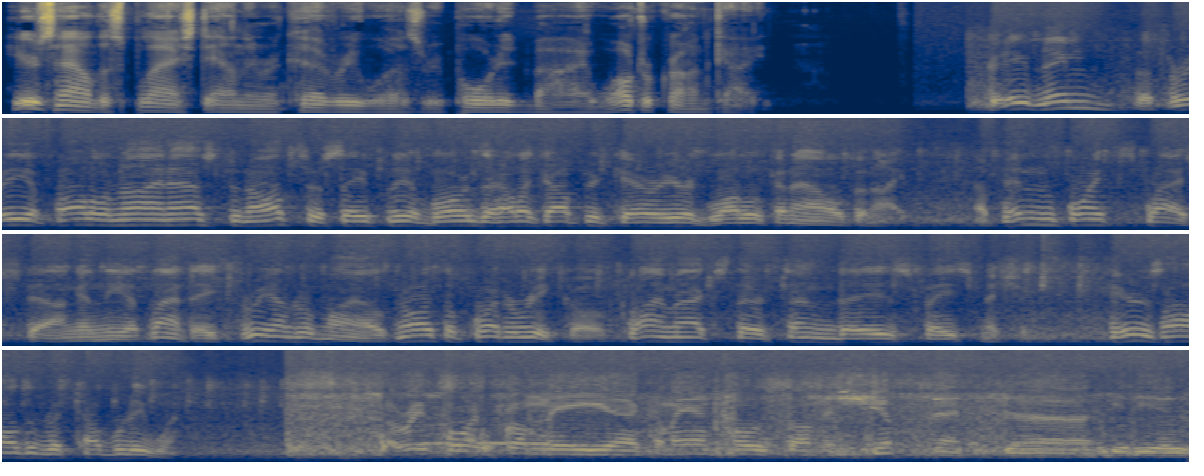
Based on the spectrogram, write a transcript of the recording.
Here's how the splashdown and recovery was reported by Walter Cronkite. Good evening. The three Apollo 9 astronauts are safely aboard the helicopter carrier Guadalcanal tonight. A pinpoint splashdown in the Atlantic, 300 miles north of Puerto Rico, climaxed their 10-day space mission. Here's how the recovery went. A report from the uh, command post on the ship that uh, it is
